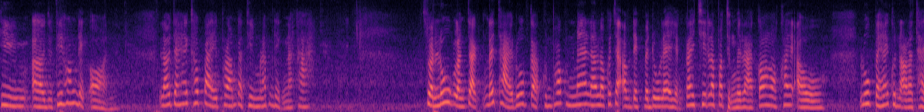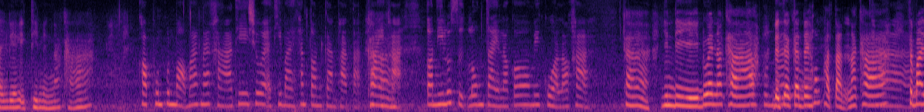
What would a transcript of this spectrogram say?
ทีมเอออยู่ที่ห้องเด็กอ่อน แล้วจะให้เข้าไปพร้อมกับทีมรับเด็กนะคะ ส่วนลูกหลังจากได้ถ่ายรูปกับคุณพ่อคุณแม่แล้วเราก็จะเอาเด็กไปดูแลอย่างใกล้ชิด แล้วพอถึงเวลาก็ค่อยเอาลูกไปให้คุณอรไทยเลี้ยงอีกทีหนึ่งนะคะขอบคุณคุณหมอมากนะคะ ที่ช่วยอธิบายขั้นตอนการผ่าตัดค่ะให้ค่ะ ตอนนี้รู้สึกโล่งใจแล้วก็ไม่กลัวแล้วค่ะ ค่ะ ยินดีด้วยนะคะ ขอบคุณมากเดี๋ยวเจอกันในห้องผ่าตัดนะคะ ค่ะ สบาย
